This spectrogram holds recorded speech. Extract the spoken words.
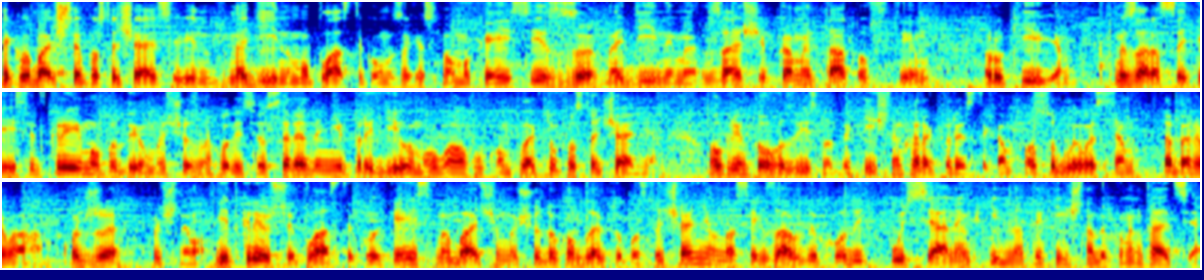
Як ви бачите, постачається він в надійному пластиковому захисному кейсі з надійними защіпками та товстим руків'ям. Ми зараз цей кейс відкриємо, подивимося, що знаходиться всередині, приділимо увагу комплекту постачання. Окрім того, звісно, технічним характеристикам, особливостям та перевагам. Отже, почнемо. Відкривши пластиковий кейс, ми бачимо, що до комплекту постачання у нас, як завжди, входить уся необхідна технічна документація,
